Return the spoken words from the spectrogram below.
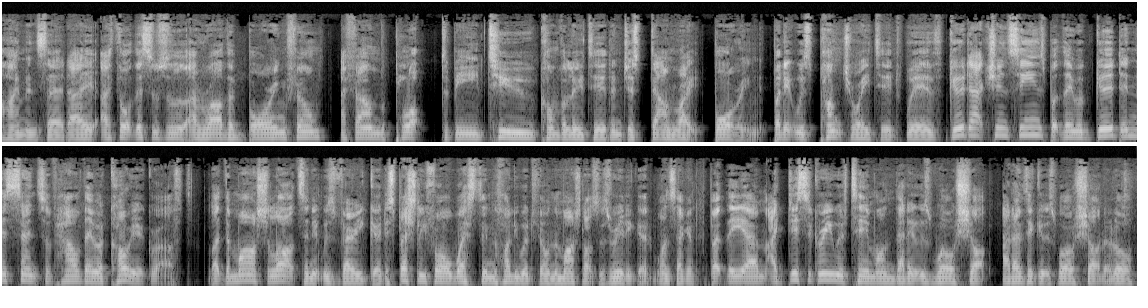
Hyman said. I, I thought this was a, a rather boring film. I found the plot to be too convoluted and just downright boring, but it was punctuated with good action scenes, but they were good in the sense of how they were choreographed. Like the martial arts in it was very good, especially for a Western Hollywood film. The martial arts was really good. One second, but the um, I disagree with Tim on that it was well shot. I don't think it was well shot at all.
